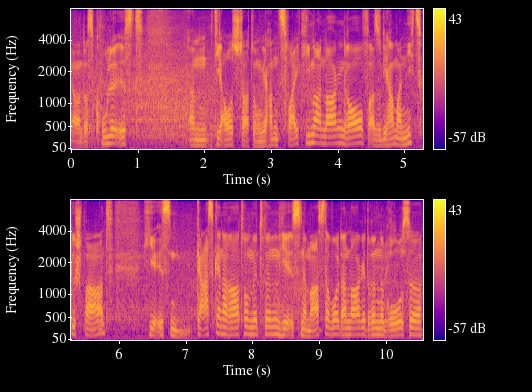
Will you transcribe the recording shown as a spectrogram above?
Ja, und das Coole ist ähm, die Ausstattung. Wir haben zwei Klimaanlagen drauf, also die haben an nichts gespart. Hier ist ein Gasgenerator mit drin, hier ist eine Mastervolt-Anlage drin, eine große.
